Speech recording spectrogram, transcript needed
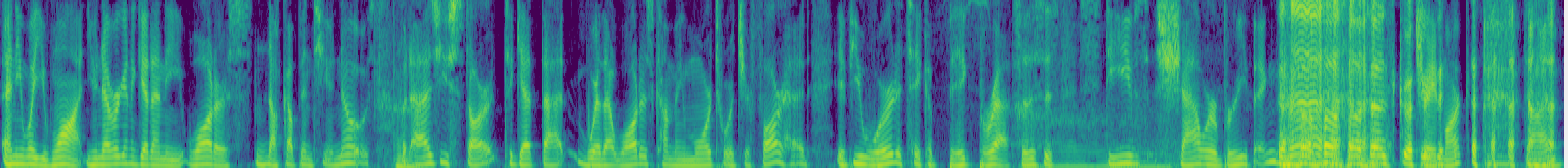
any way you want. You're never going to get any water snuck up into your nose. But Uh-huh. as you start to get that, where that water's coming more towards your forehead, if you were to take a big breath, so this is Steve's shower breathing. That's great. trademark done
